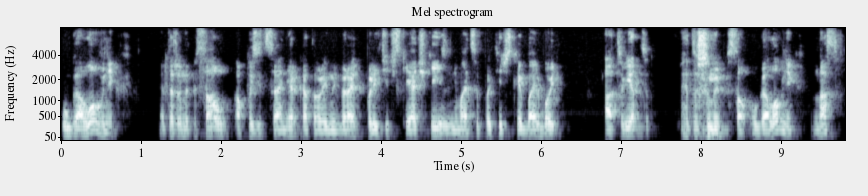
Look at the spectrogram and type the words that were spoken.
уголовник, это же написал оппозиционер, который набирает политические очки и занимается политической борьбой. Ответ «это же написал уголовник» нас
